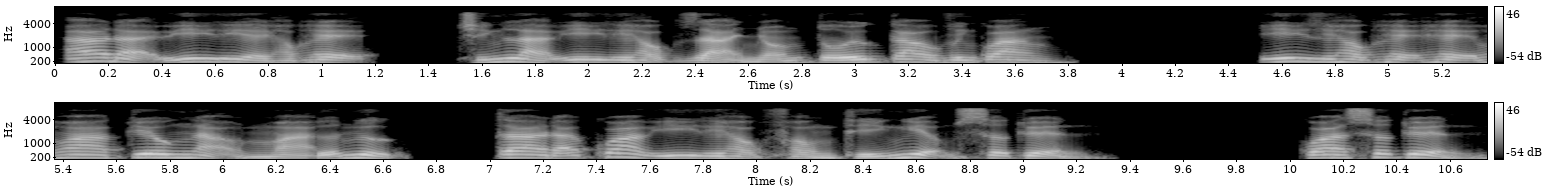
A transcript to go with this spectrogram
A đại y học hệ, chính là y học giả nhóm tối cao vinh quang. Y học hệ hệ hoa kiêu ngạo mà ưỡn ngực, ta đã qua y học phòng thí nghiệm sơ tuyển. Qua sơ tuyển,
